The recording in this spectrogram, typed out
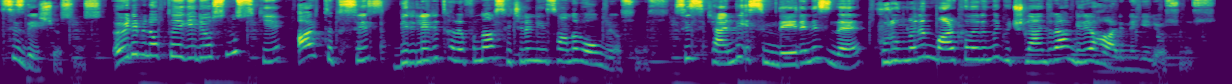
siz değişiyorsunuz. Öyle bir noktaya geliyorsunuz ki artık siz birileri tarafından seçilen insanlar olmuyorsunuz. Siz kendi isim değerinizle kurumların markalarını güçlendiren biri haline geliyorsunuz.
